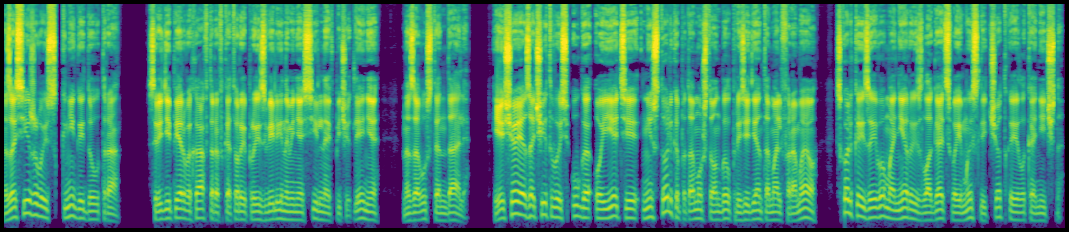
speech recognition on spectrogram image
засиживаюсь с книгой до утра. Среди первых авторов, которые произвели на меня сильное впечатление, назову Стендаля. Еще я зачитываюсь Уго Ойети не столько потому, что он был президентом Альфа-Ромео, сколько из-за его манеры излагать свои мысли четко и лаконично.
